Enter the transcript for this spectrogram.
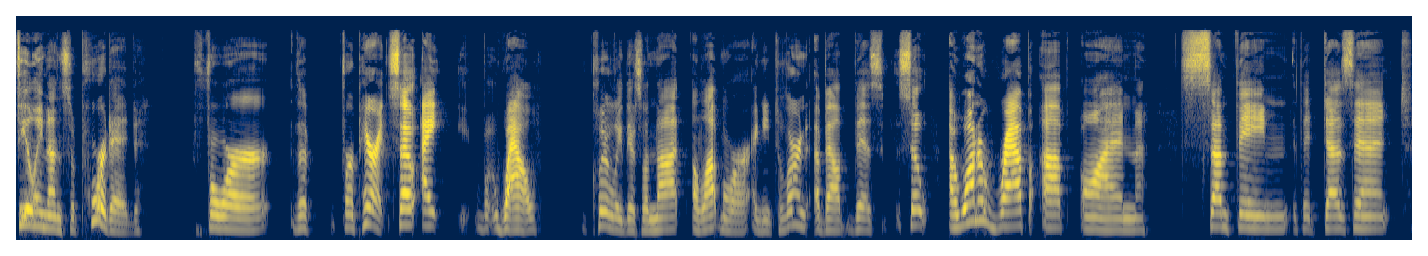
feeling unsupported for the for parents. So I wow, clearly there's a not a lot more I need to learn about this. So I want to wrap up on something that doesn't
